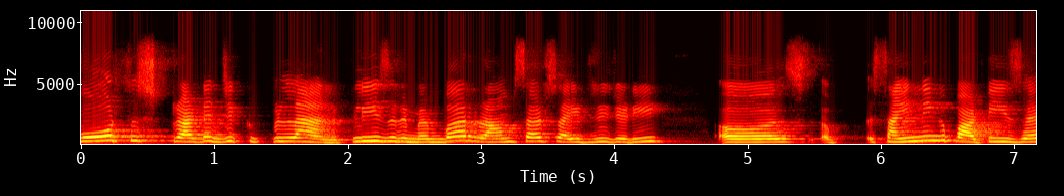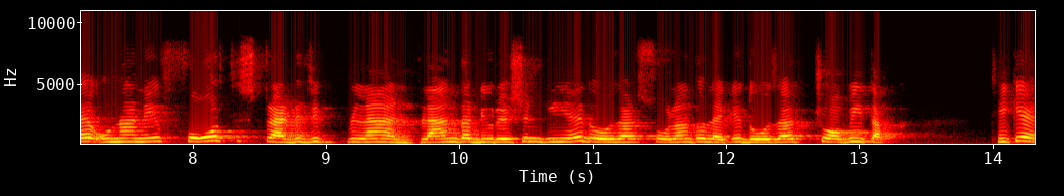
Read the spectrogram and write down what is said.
fourth strategic plan please remember Ramsar site ਦੀ ਜਿਹੜੀ ਸਾਈਨਿੰਗ ਪਾਰਟੀਆਂ ਹੈ ਉਹਨਾਂ ਨੇ ਫੋਰਥ ਸਟ੍ਰੈਟੇਜਿਕ ਪਲਾਨ ਪਲਾਨ ਦਾ ਡਿਊਰੇਸ਼ਨ ਕੀ ਹੈ 2016 ਤੋਂ ਲੈ ਕੇ 2024 ਤੱਕ ਠੀਕ ਹੈ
